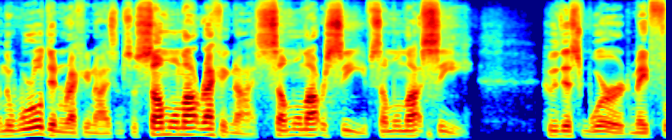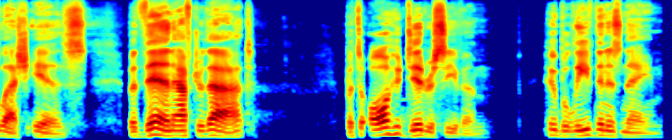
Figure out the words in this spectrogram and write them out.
And the world didn't recognize him. So, some will not recognize, some will not receive, some will not see who this word made flesh is. But then, after that, but to all who did receive him, who believed in his name,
